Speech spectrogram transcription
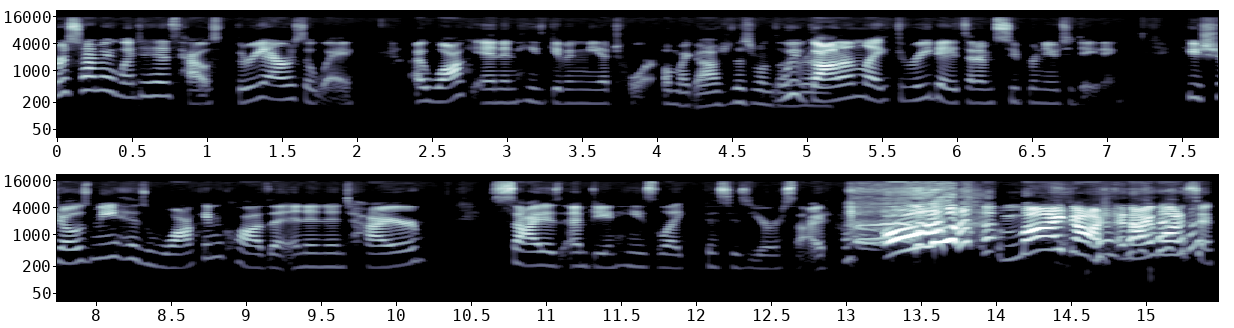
First time I went to his house, three hours away. I walk in and he's giving me a tour. Oh my gosh, this one's We've gone on like three dates and I'm super new to dating. He shows me his walk in closet and an entire side is empty and he's like, This is your side. oh my gosh. And I want to say,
